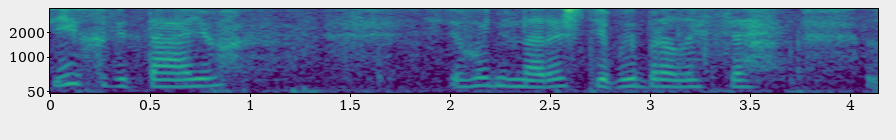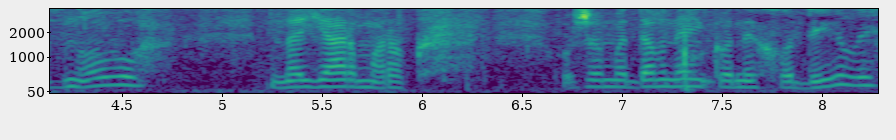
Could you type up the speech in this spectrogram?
Всіх вітаю. Сьогодні нарешті вибралися знову на ярмарок. Уже ми давненько не ходили.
